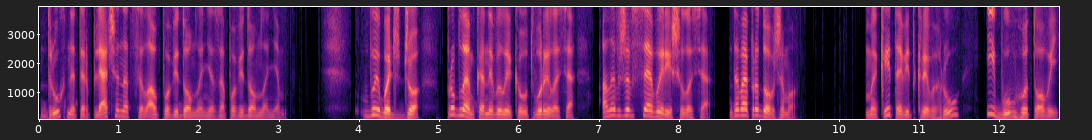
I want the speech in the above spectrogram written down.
Друг нетерпляче надсилав повідомлення за повідомленням. Вибач, Джо, проблемка невелика утворилася, але вже все вирішилося. Давай продовжимо. Микита відкрив гру і був готовий.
